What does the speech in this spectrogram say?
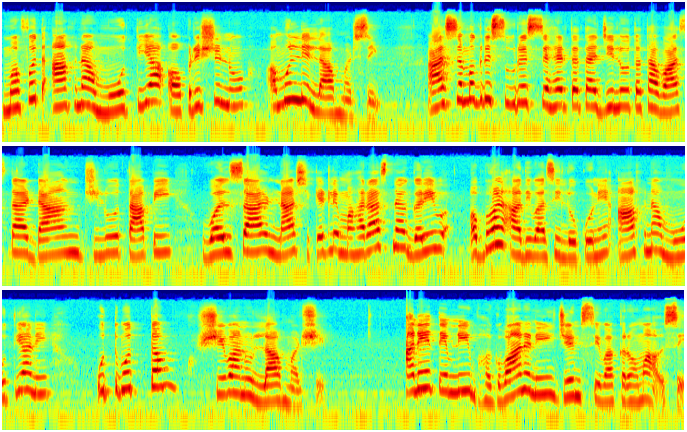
મફત આંખના મોતિયા ઓપરેશનનો અમૂલ્ય લાભ મળશે. આ સમગ્ર સુરત શહેર તથા જિલ્લો તથા વાંસદા, ડાંગ, જિલ્લો તાપી વલસાડ, નાસિક એટલે મહારાષ્ટ્રના ગરીબ, અભણ આદિવાસી લોકોને આંખના મોતિયાની ઉત્તમોત્તમ સેવાનો લાભ મળશે અને તેમની ભગવાનની જેમ સેવા કરવામાં આવશે.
